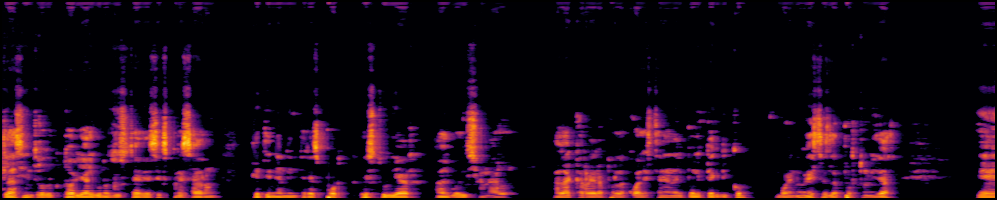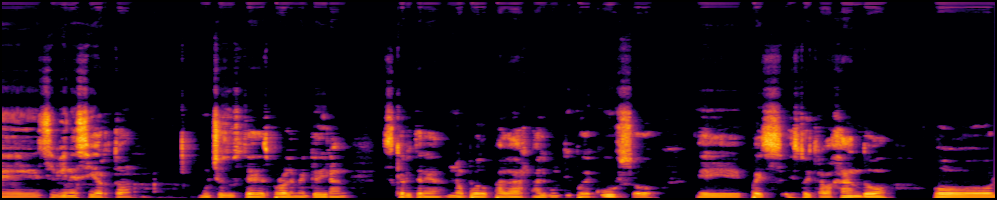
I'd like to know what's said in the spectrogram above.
clase introductoria algunos de ustedes expresaron que tenían interés por estudiar algo adicional a la carrera por la cual están en el Politécnico, bueno, esta es la oportunidad. Eh, si bien es cierto, muchos de ustedes probablemente dirán, es que ahorita no puedo pagar algún tipo de curso, eh, pues estoy trabajando o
